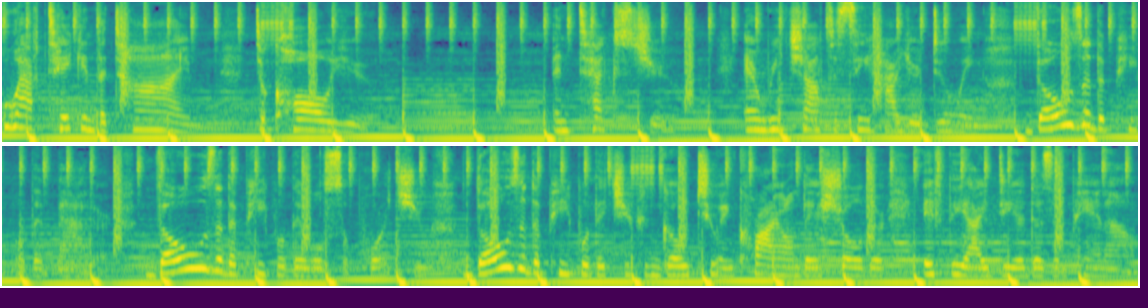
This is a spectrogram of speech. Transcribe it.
who have taken the time to call you and text you and reach out to see how you're doing. Those are the people that matter. Those are the people that will support you. Those are the people that you can go to and cry on their shoulder if the idea doesn't pan out.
